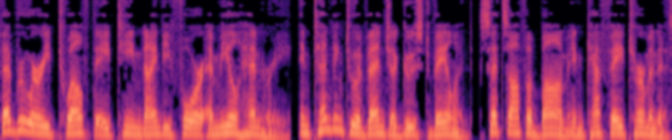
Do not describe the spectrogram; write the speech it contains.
February 12, 1894 Émile Henry, intending to avenge Auguste Vaillant, sets off a bomb in Café Terminus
